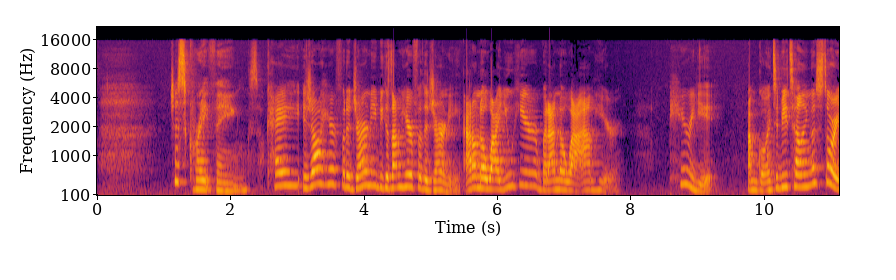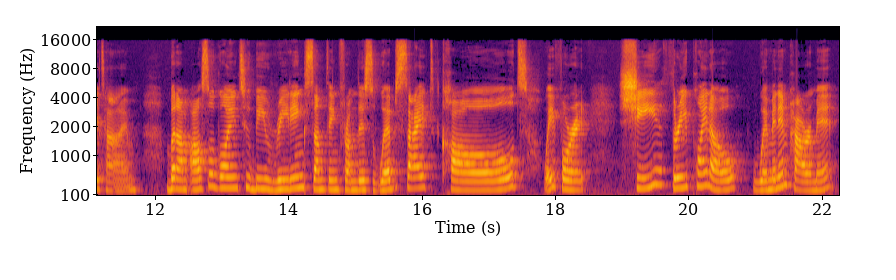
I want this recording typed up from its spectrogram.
just great things okay is y'all here for the journey because i'm here for the journey i don't know why you here but i know why i'm here period i'm going to be telling a story time but I'm also going to be reading something from this website called, wait for it, She 3.0 Women Empowerment.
